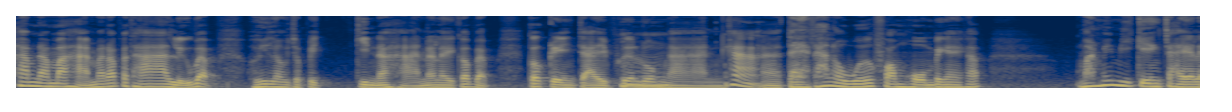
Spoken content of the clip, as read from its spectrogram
ห้ามนำอาหารมารับประทาน หรือแบบเฮ้ยเราจะไปกินอาหารอะไรก็แบบก็เกรงใจเพื่อนร่วมงานค่ะอ่าแต่ถ้าเรา work from home เป็นไงครับ มันไม่มีเกรงใจอะไร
